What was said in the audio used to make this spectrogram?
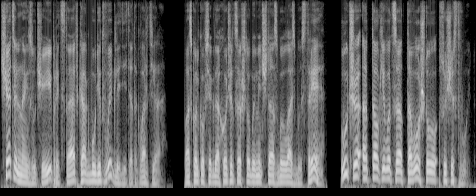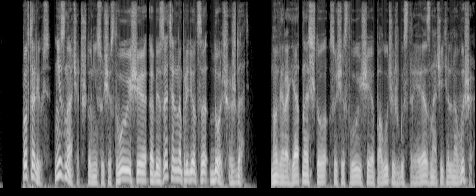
Тщательно изучи и представь, как будет выглядеть эта квартира. Поскольку всегда хочется, чтобы мечта сбылась быстрее, лучше отталкиваться от того, что существует. Повторюсь, не значит, что несуществующее обязательно придется дольше ждать. Но вероятность, что существующее получишь быстрее, значительно выше.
